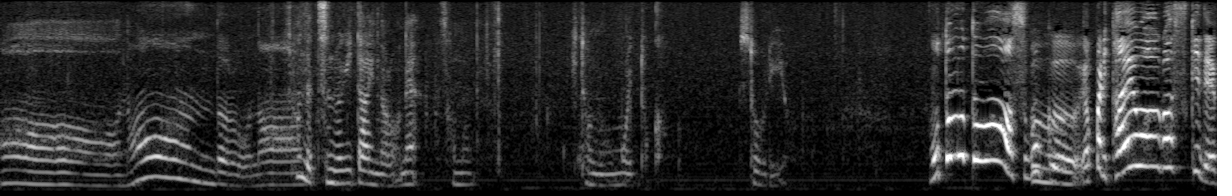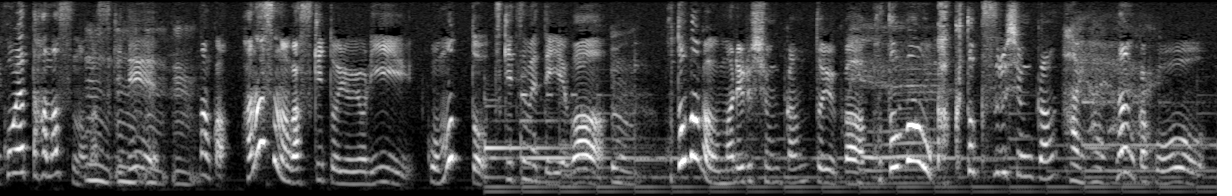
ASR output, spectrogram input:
あーなんだろうな。なんで紡ぎたいんだろうねその人の思いとかストーリーをもともとはすごうん。くやっぱり対話が好きでこうやって話すのが好きでなんか話すのが好きというよりこうもっと突き詰めて言えば言葉が生まれる瞬間というか言葉を獲得する瞬間。なんかこう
